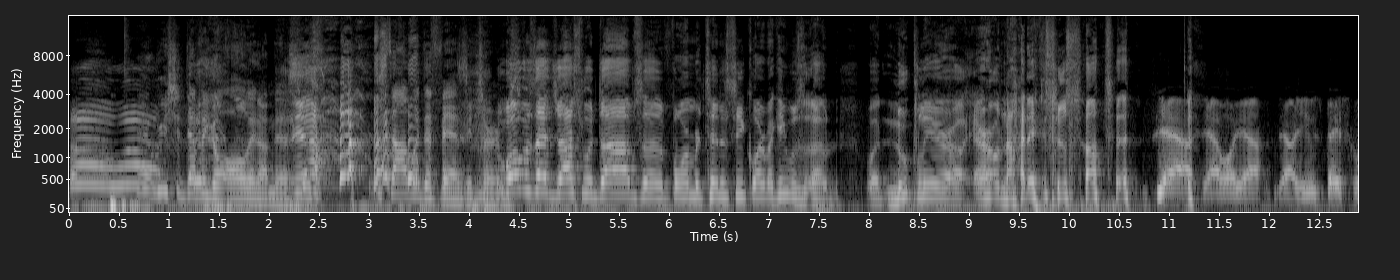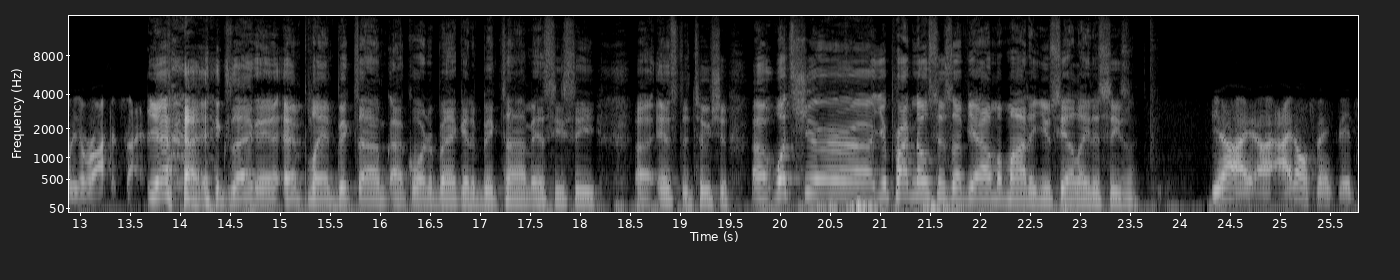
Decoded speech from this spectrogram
oh wow! Yeah, we should definitely go all in on this. Yeah. stop with the fancy terms. What was that? Joshua Dobbs, uh, former Tennessee quarterback. He was uh, what nuclear uh, aeronautics or something. Yeah, yeah, well, yeah, yeah. He was basically a rocket scientist. Yeah, exactly, and playing big time uh, quarterback at a big time SEC uh, institution. Uh, what's your uh, your prognosis of your alma mater, UCLA, this season? Yeah, I, I don't think it's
